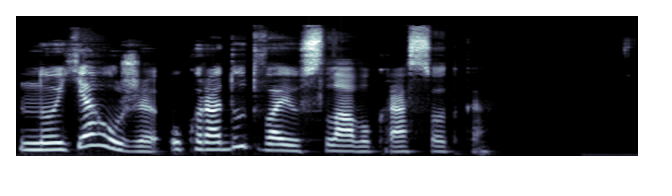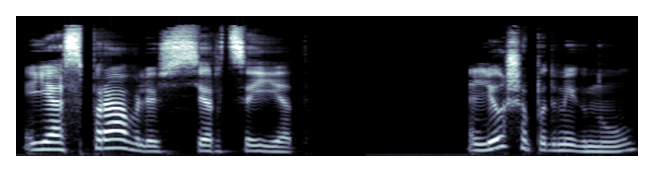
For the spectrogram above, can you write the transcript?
Но я уже украду твою славу, красотка. Я справлюсь, сердцеед. Лёша подмигнул,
